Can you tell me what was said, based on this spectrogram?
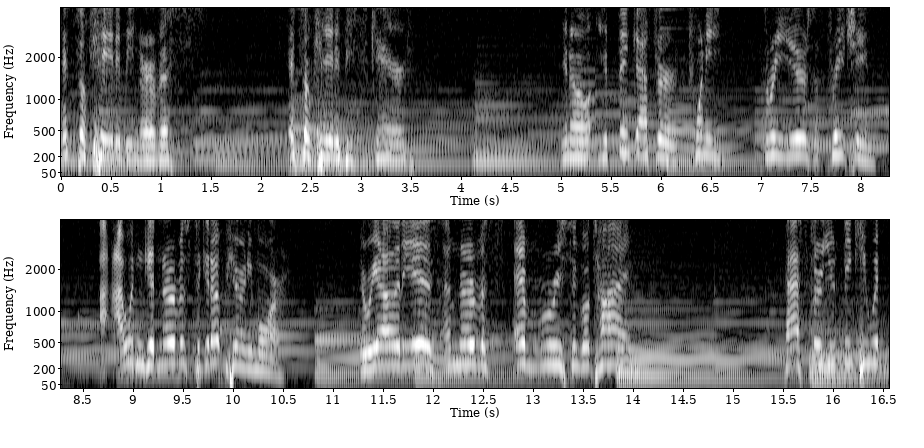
It's okay to be nervous, it's okay to be scared. You know, you'd think after 23 years of preaching, I, I wouldn't get nervous to get up here anymore. The reality is, I'm nervous every single time. Pastor, you'd think he would,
